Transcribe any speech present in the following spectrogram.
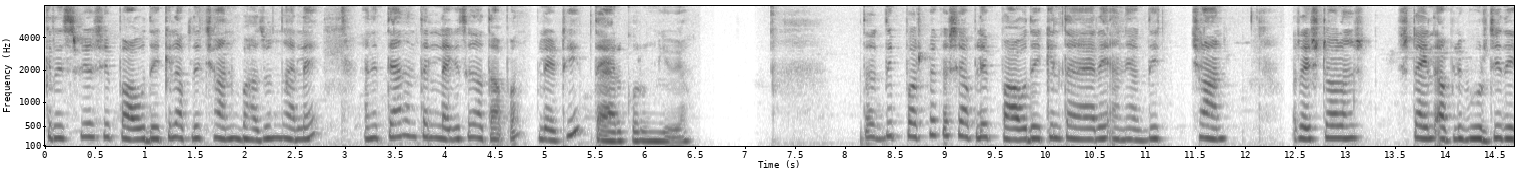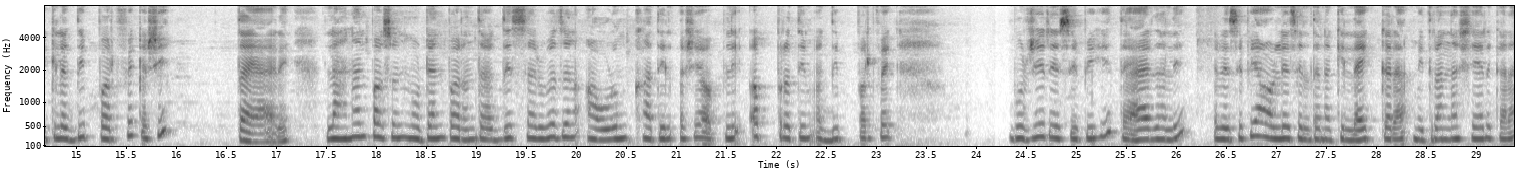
क्रिस्पी असे पाव देखील आपले छान भाजून झाले. आणि त्यानंतर लगेचच आता आपण प्लेटही तयार करून घेऊया. तर अगदी परफेक्ट असे आपले पाव देखील तयार आहे आणि अगदी छान रेस्टॉरंट स्टाईल आपली भुर्जी देखील अगदी परफेक्ट अशी तयार आहे. लहानांपासून मोठ्यांपर्यंत अगदी सर्वजण आवडून खातील अशी आपली अप्रतिम अगदी परफेक्ट भुर्जी रेसिपी ही तयार झाली. रेसिपी आवडली असेल तर नक्की लाईक करा. मित्रांना शेअर करा.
